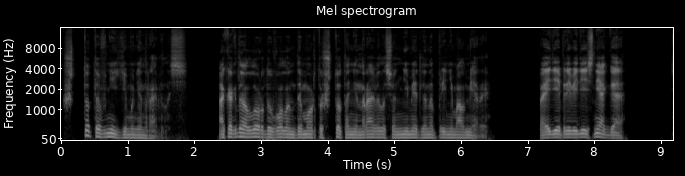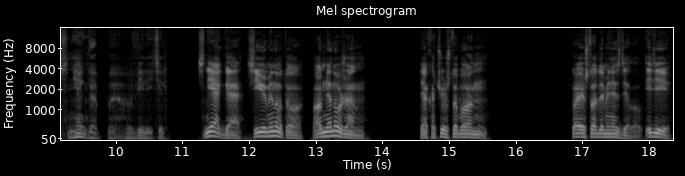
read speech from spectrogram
Что-то в ней ему не нравилось. А когда лорду Волан-де-Морту что-то не нравилось, он немедленно принимал меры. — Пойди приведи Снега. — Снега, повелитель. — Снега! Сию минуту! Он мне нужен! Я хочу, чтобы он кое-что для меня сделал. Иди!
